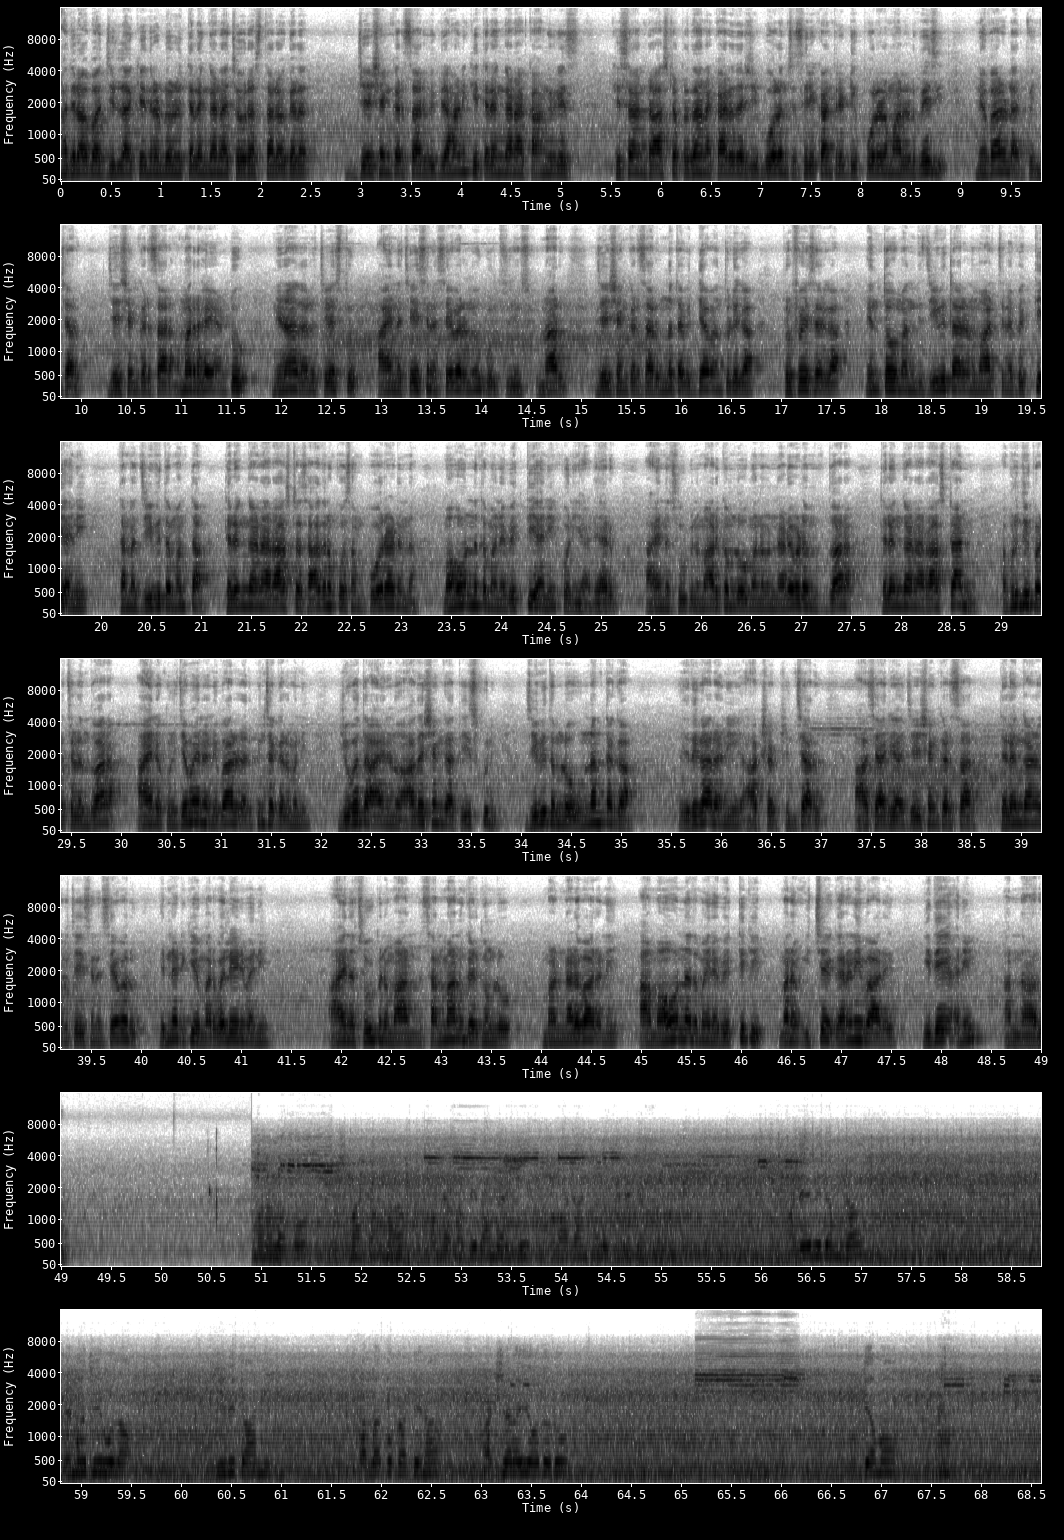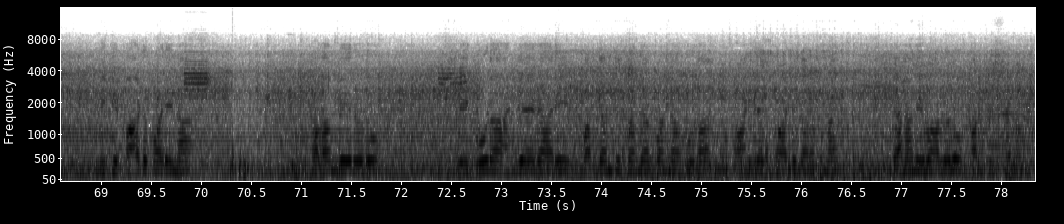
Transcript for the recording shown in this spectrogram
ఆదిలాబాద్ జిల్లా కేంద్రంలోని తెలంగాణ చౌరస్తాలో గల జయశంకర్ సార్ విగ్రహానికి తెలంగాణ కాంగ్రెస్ కిసాన్ రాష్ట్ర ప్రధాన కార్యదర్శి బోరంచ శ్రీకాంత్ రెడ్డి పూలమాలలు వేసి నివాళులు అర్పించారు. జయశంకర్ సార్ అమర్ అంటూ నినాదాలు చేస్తూ ఆయన చేసిన సేవలను గుర్తు చేసుకున్నారు. జయశంకర్ సార్ ఉన్నత విద్యావంతుడిగా ప్రొఫెసర్గా ఎంతోమంది జీవితాలను మార్చిన వ్యక్తి అని తన జీవితమంతా తెలంగాణ రాష్ట్ర సాధన కోసం పోరాడిన మహోన్నతమైన వ్యక్తి అని కొనియాడారు. ఆయన చూపిన మార్గంలో మనం నడవడం ద్వారా తెలంగాణ రాష్ట్రాన్ని అభివృద్ధిపరచడం ద్వారా ఆయనకు నిజమైన నివాళులు అర్పించగలమని యువత ఆయనను ఆదర్శంగా తీసుకుని జీవితంలో ఉన్నంతగా ఎదగాలని ఆక్షేపించారు. ఆచార్య జయశంకర్ సార్ తెలంగాణకు చేసిన సేవలు ఎన్నటికీ మరవలేనివని ఆయన చూపిన మా సన్మాన గర్గంలో మనం నడవాలని ఆ మహోన్నతమైన వ్యక్తికి మనం ఇచ్చే గణనివారి ఇదే అని అన్నారు. మనలకు ఉస్మా కమ్మ సంఘ సభ్యులందరికీ శుభాకాంక్షలు తెలియజేస్తున్నాను. అదేవిధంగా శ్రమజీవుల జీవితాన్ని కళ్ళకు కట్టిన అక్షర యోధుడు ఉద్యమానికి పాటుపడిన కలంవీరుడు శ్రీ గూడ అంజయ్య గారి వర్ధంతి సందర్భంగా కూడా కాంగ్రెస్ పార్టీ తరఫున ఘన నివాళులు అర్పిస్తున్నాం.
